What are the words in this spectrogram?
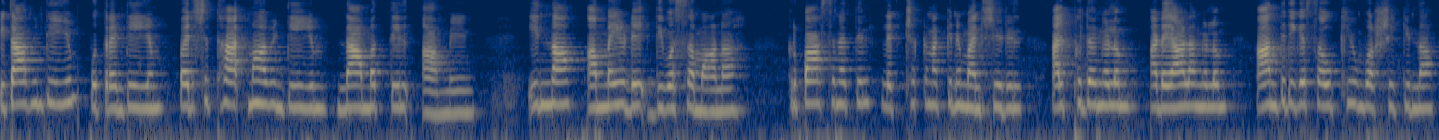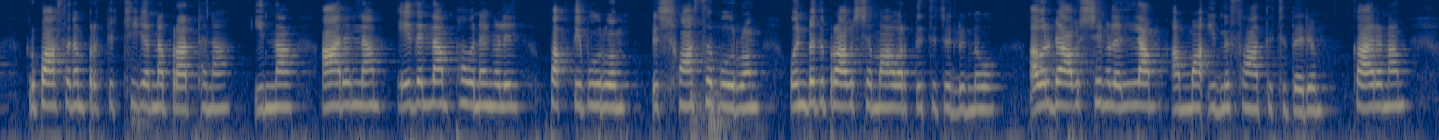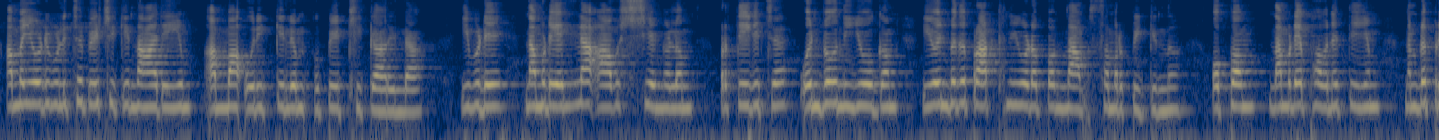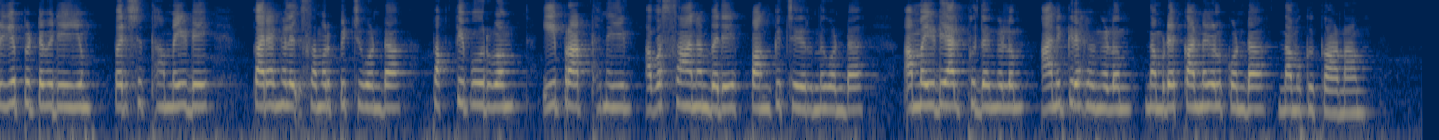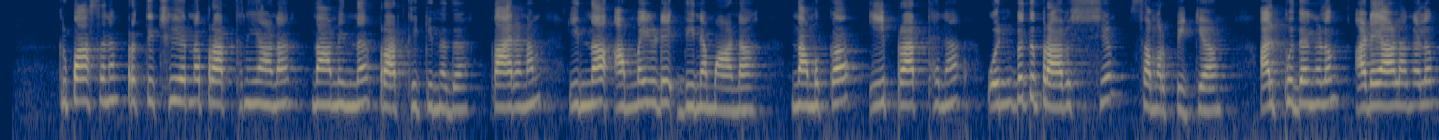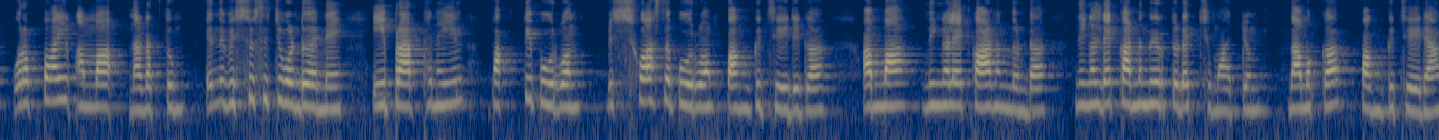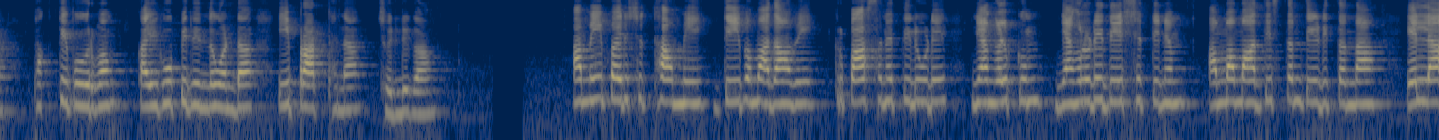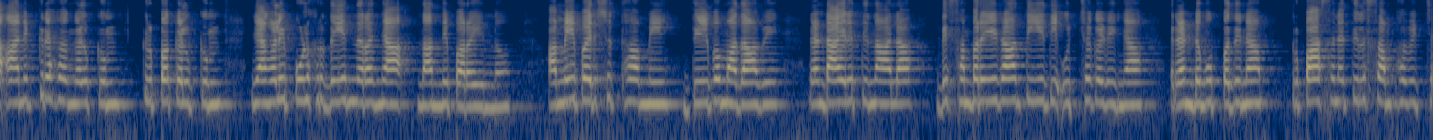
പിതാവിന്റെയും പുത്രന്റെയും പരിശുദ്ധാത്മാവിന്റെയും നാമത്തിൽ ആമേൻ. ഇന്ന് അമ്മയുടെ ദിവസമാണ്. കൃപാസനത്തിൽ ലക്ഷക്കണക്കിന് മനുഷ്യരിൽ അത്ഭുതങ്ങളും അടയാളങ്ങളും ആന്തരിക സൗഖ്യവും വർഷിക്കുന്ന കൃപാസനം പ്രത്യക്ഷീകരണ പ്രാർത്ഥന. ഇന്ന് ആരെല്ലാം ഏതെല്ലാം ഭവനങ്ങളിൽ ഭക്തിപൂർവം വിശ്വാസപൂർവം ഒൻപത് പ്രാവശ്യം ആവർത്തിച്ച് ചൊല്ലുന്നു അവരുടെ ആവശ്യങ്ങളെല്ലാം അമ്മ ഇന്ന് സാധിച്ചു തരും. കാരണം അമ്മയോട് വിളിച്ചപേക്ഷിക്കുന്ന ആരെയും അമ്മ ഒരിക്കലും ഉപേക്ഷിക്കാറില്ല. ഇവിടെ നമ്മുടെ എല്ലാ ആവശ്യങ്ങളും പ്രത്യേകിച്ച് ഒൻപത് നിയോഗം ഈ ഒൻപത് പ്രാർത്ഥനയോടൊപ്പം നാം സമർപ്പിക്കുന്നു. ഒപ്പം നമ്മുടെ ഭവനത്തെയും നമ്മുടെ പ്രിയപ്പെട്ടവരെയും പരിശുദ്ധ അമ്മയുടെ കരങ്ങളിൽ സമർപ്പിച്ചുകൊണ്ട് ഭക്തിപൂർവം ഈ പ്രാർത്ഥനയിൽ അവസാനം വരെ പങ്കുചേർന്നുകൊണ്ട് അമ്മയുടെ അത്ഭുതങ്ങളും അനുഗ്രഹങ്ങളും നമ്മുടെ കണ്ണുകൾ കൊണ്ട് നമുക്ക് കാണാം. കൃപാസനം പ്രത്യക്ഷീകരണ പ്രാർത്ഥനയാണ് നാം ഇന്ന് പ്രാർത്ഥിക്കുന്നത്. കാരണം ഇന്ന് അമ്മയുടെ ദിനമാണ്. നമുക്ക് ഈ പ്രാർത്ഥന ഒൻപത് പ്രാവശ്യം സമർപ്പിക്കാം. അത്ഭുതങ്ങളും അടയാളങ്ങളും ഉറപ്പായും അമ്മ നടത്തും എന്ന് വിശ്വസിച്ചുകൊണ്ട് തന്നെ ഈ പ്രാർത്ഥനയിൽ ഭക്തിപൂർവം വിശ്വാസപൂർവം പങ്കുചേരുക. അമ്മ നിങ്ങളെ കാണുന്നുണ്ട്. നിങ്ങളുടെ കണ്ണുനീർ തുടച്ചു മാറ്റും. നമുക്ക് പങ്കുചേരാം. ഭക്തിപൂർവം കൈകൂപ്പി നിന്നുകൊണ്ട് ഈ പ്രാർത്ഥന ചൊല്ലുക. അമ്മേ പരിശുദ്ധ അമ്മേ ദൈവമാതാവേ കൃപാസനത്തിലൂടെ ഞങ്ങൾക്കും ഞങ്ങളുടെ ദേശത്തിനും അമ്മ മാധ്യസ്ഥം തേടിത്തന്ന എല്ലാ അനുഗ്രഹങ്ങൾക്കും കൃപകൾക്കും ഞങ്ങളിപ്പോൾ ഹൃദയം നിറഞ്ഞ നന്ദി പറയുന്നു. അമ്മേ പരിശുദ്ധ അമ്മേ ദൈവമാതാവേ രണ്ടായിരത്തി നാല് ഡിസംബർ ഏഴാം തീയതി ഉച്ചകഴിഞ്ഞ് രണ്ട് മുപ്പതിന് കൃപാസനത്തിൽ സംഭവിച്ച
